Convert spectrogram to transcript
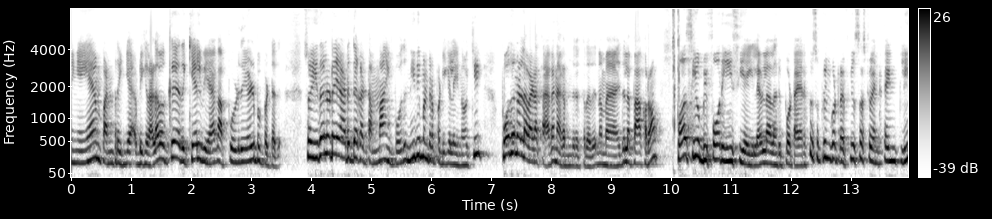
நீங்கள் ஏன் பண்ணுறீங்க அப்படிங்கிற அளவுக்கு அது கேள்வியாக அப்பொழுது எழுப்பப்பட்டது. ஸோ இதனுடைய அடுத்த கட்டம் தான் இப்போது நீதிமன்ற படிகளை நோக்கி பொதுநல வழக்காக நகர்ந்திருக்கிறது. நம்ம இதில் பார்க்குறோம் பர்சியூ பிஃபோர் இசிஐ லெவலில் ரிப்போர்ட் ஆயிருக்கு. Supreme Court refuses to entertain plea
